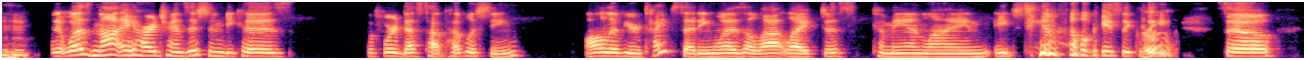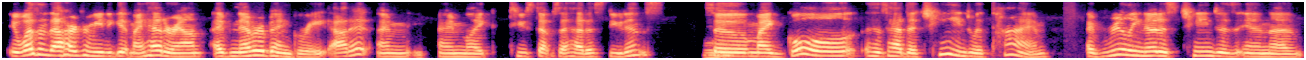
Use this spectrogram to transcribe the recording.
Mm-hmm. And it was not a hard transition because before desktop publishing, all of your typesetting was a lot like just command line HTML basically. Sure. So it wasn't that hard for me to get my head around. I've never been great at it. I'm I'm like two steps ahead of students. Mm. So my goal has had to change with time. I've really noticed changes in the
